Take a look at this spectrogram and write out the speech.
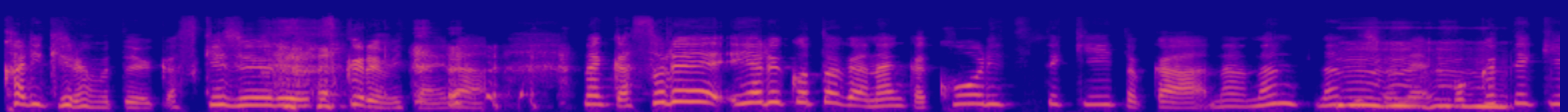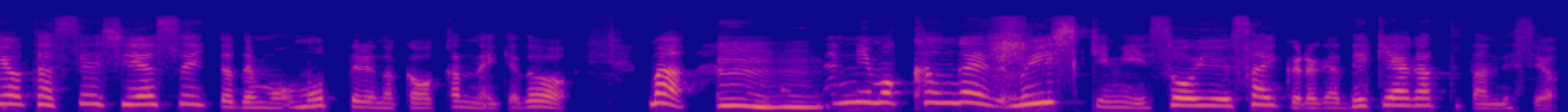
カリキュラムというかスケジュールを作るみたいな、なんかそれやることがなんか効率的とか、ななんなんでしょうね、うんうんうんうん目的を達成しやすいとでも思ってるのかわかんないけど、まあうん何にも考えず無意識にそういうサイクルが出来上がってたんですよ。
